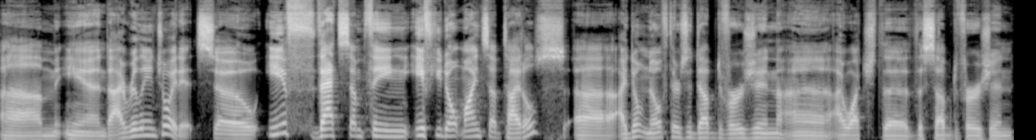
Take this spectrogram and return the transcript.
um, and I really enjoyed it. So if that's something, if you don't mind subtitles, uh, I don't know if there's a dubbed version. Uh, I watched the the subbed version,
